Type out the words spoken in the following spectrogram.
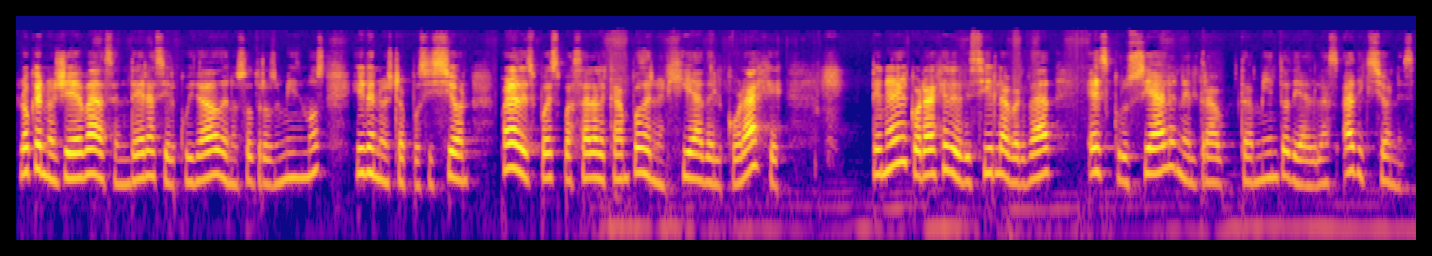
lo que nos lleva a ascender hacia el cuidado de nosotros mismos y de nuestra posición, para después pasar al campo de energía del coraje. Tener el coraje de decir la verdad es crucial en el tratamiento de las adicciones.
